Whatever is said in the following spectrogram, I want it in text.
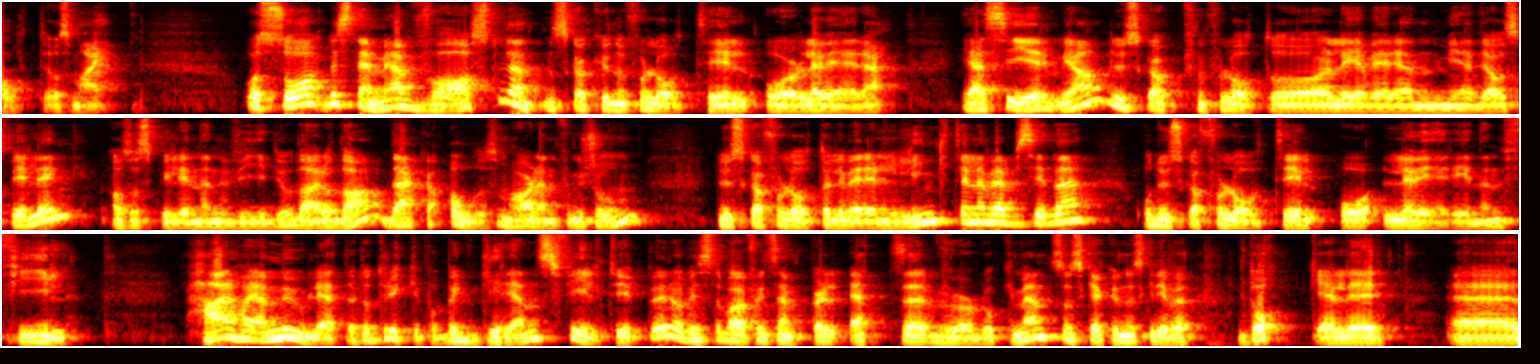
alltid hos meg. Og så bestemmer jeg hva studenten skal kunne få lov til å levere. Jeg sier, ja, du skal få lov til å levere en medieavspilling, altså spille inn en video der og da. Det er ikke alle som har den funksjonen. Du skal få lov til å levere en link til en webside, og du skal få lov til å levere inn en fil. Her har jeg muligheter til å trykke på begrens filtyper, og hvis det var for eksempel et eh, Word-dokument, så skal jeg kunne skrive doc eller eh,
